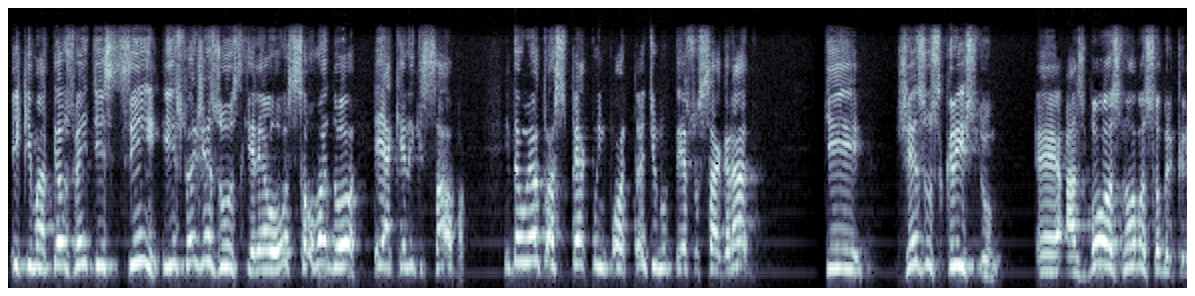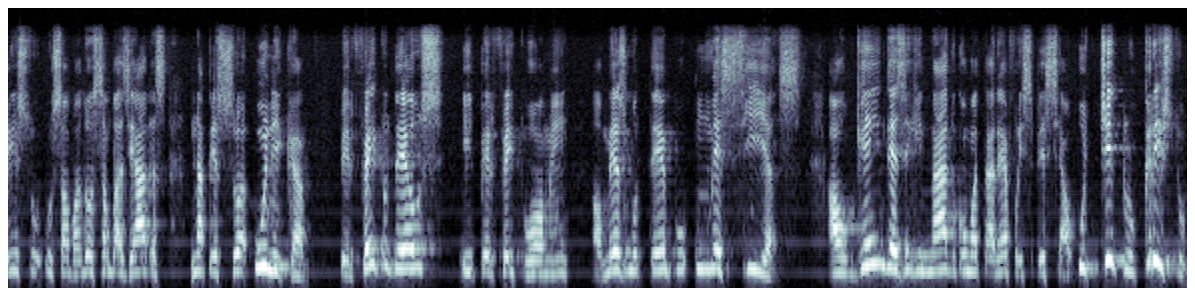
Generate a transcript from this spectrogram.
e que Mateus vem e diz: sim, isso é Jesus, que ele é o Salvador, é aquele que salva. Então, é outro aspecto importante no texto sagrado, que Jesus Cristo é, as boas novas sobre Cristo, o Salvador, são baseadas na pessoa única, perfeito Deus e perfeito homem, ao mesmo tempo um Messias, alguém designado com uma tarefa especial. O título Cristo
